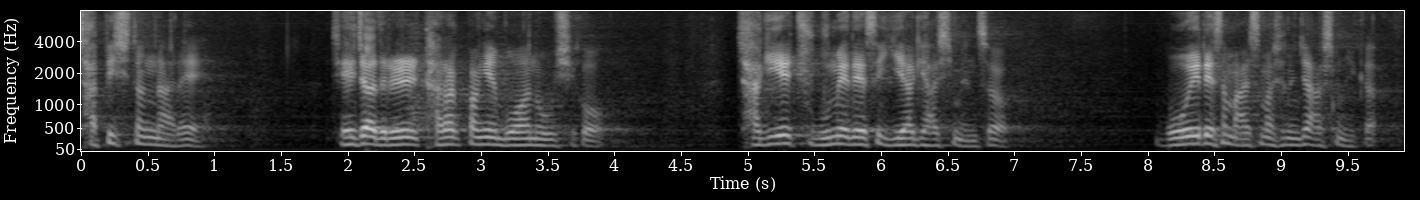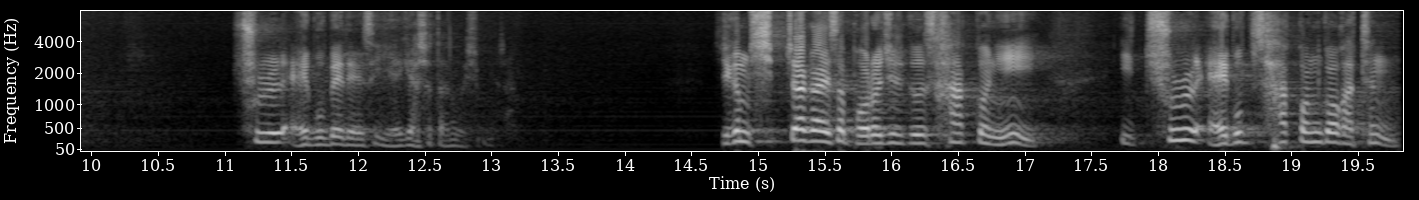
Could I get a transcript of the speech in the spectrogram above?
잡히시던 날에 제자들을 다락방에 모아 놓으시고 자기의 죽음에 대해서 이야기하시면서 뭐에 대해서 말씀하시는지 아십니까? 출애굽에 대해서 얘기하셨다는 것입니다. 지금 십자가에서 벌어질 그 사건이 이 출애굽 사건과 같은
